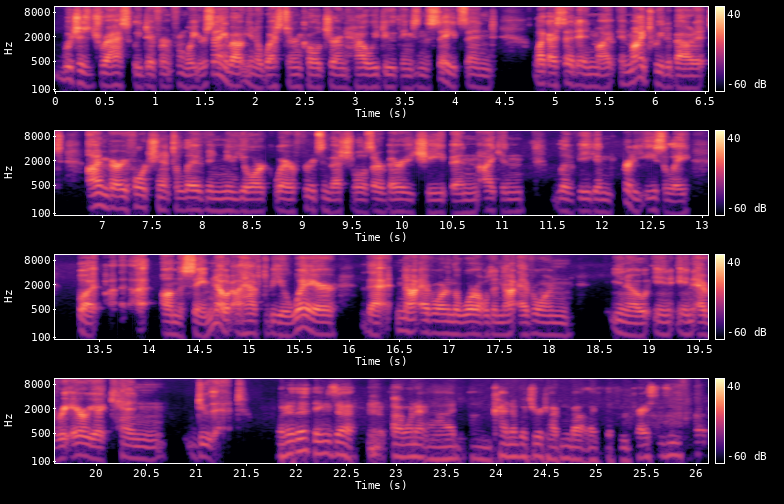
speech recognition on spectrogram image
which is drastically different from what you're saying about you know western culture and how we do things in the states and like i said in my in my tweet about it i'm very fortunate to live in new york where fruits and vegetables are very cheap and i can live vegan pretty easily but on the same note i have to be aware that not everyone in the world and not everyone you know in in every area can do that. One of the things that I want to add, um, kind of what you were talking about, like the food prices and stuff.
